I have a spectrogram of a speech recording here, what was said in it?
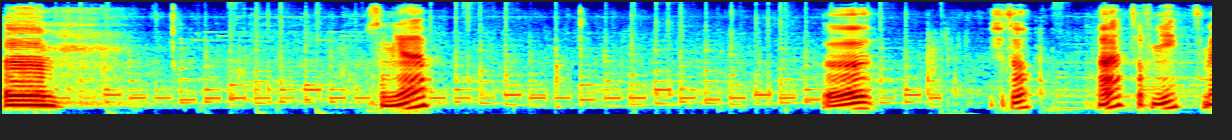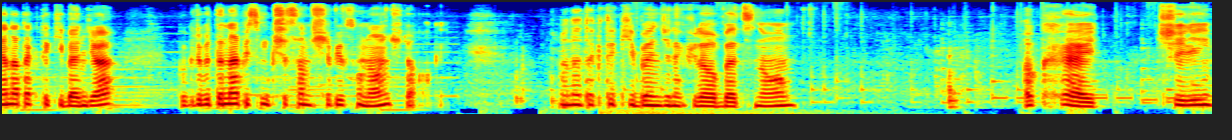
Em, w sumie? Eee, wiecie co? A? Cofnij. Zmiana taktyki będzie. Bo gdyby ten napis mógł się sam z siebie usunąć, to okej. Zmiana taktyki będzie na chwilę obecną. Okej, czyli...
